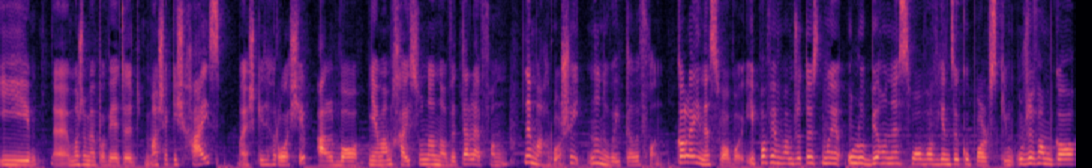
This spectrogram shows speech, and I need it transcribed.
i e, możemy powiedzieć: Masz jakiś hajs? маєш якісь гроші, або nie mam hajsu na nowy telefon. Нема грошей на новий телефон. Kolejne słowo i powiem wam, że to jest moje ulubione słowo w języku polskim. Używam go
